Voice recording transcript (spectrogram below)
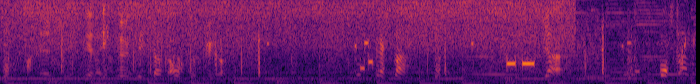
Es ist mir nicht möglich, das auszuführen. Verstanden. Ja. Verstanden.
